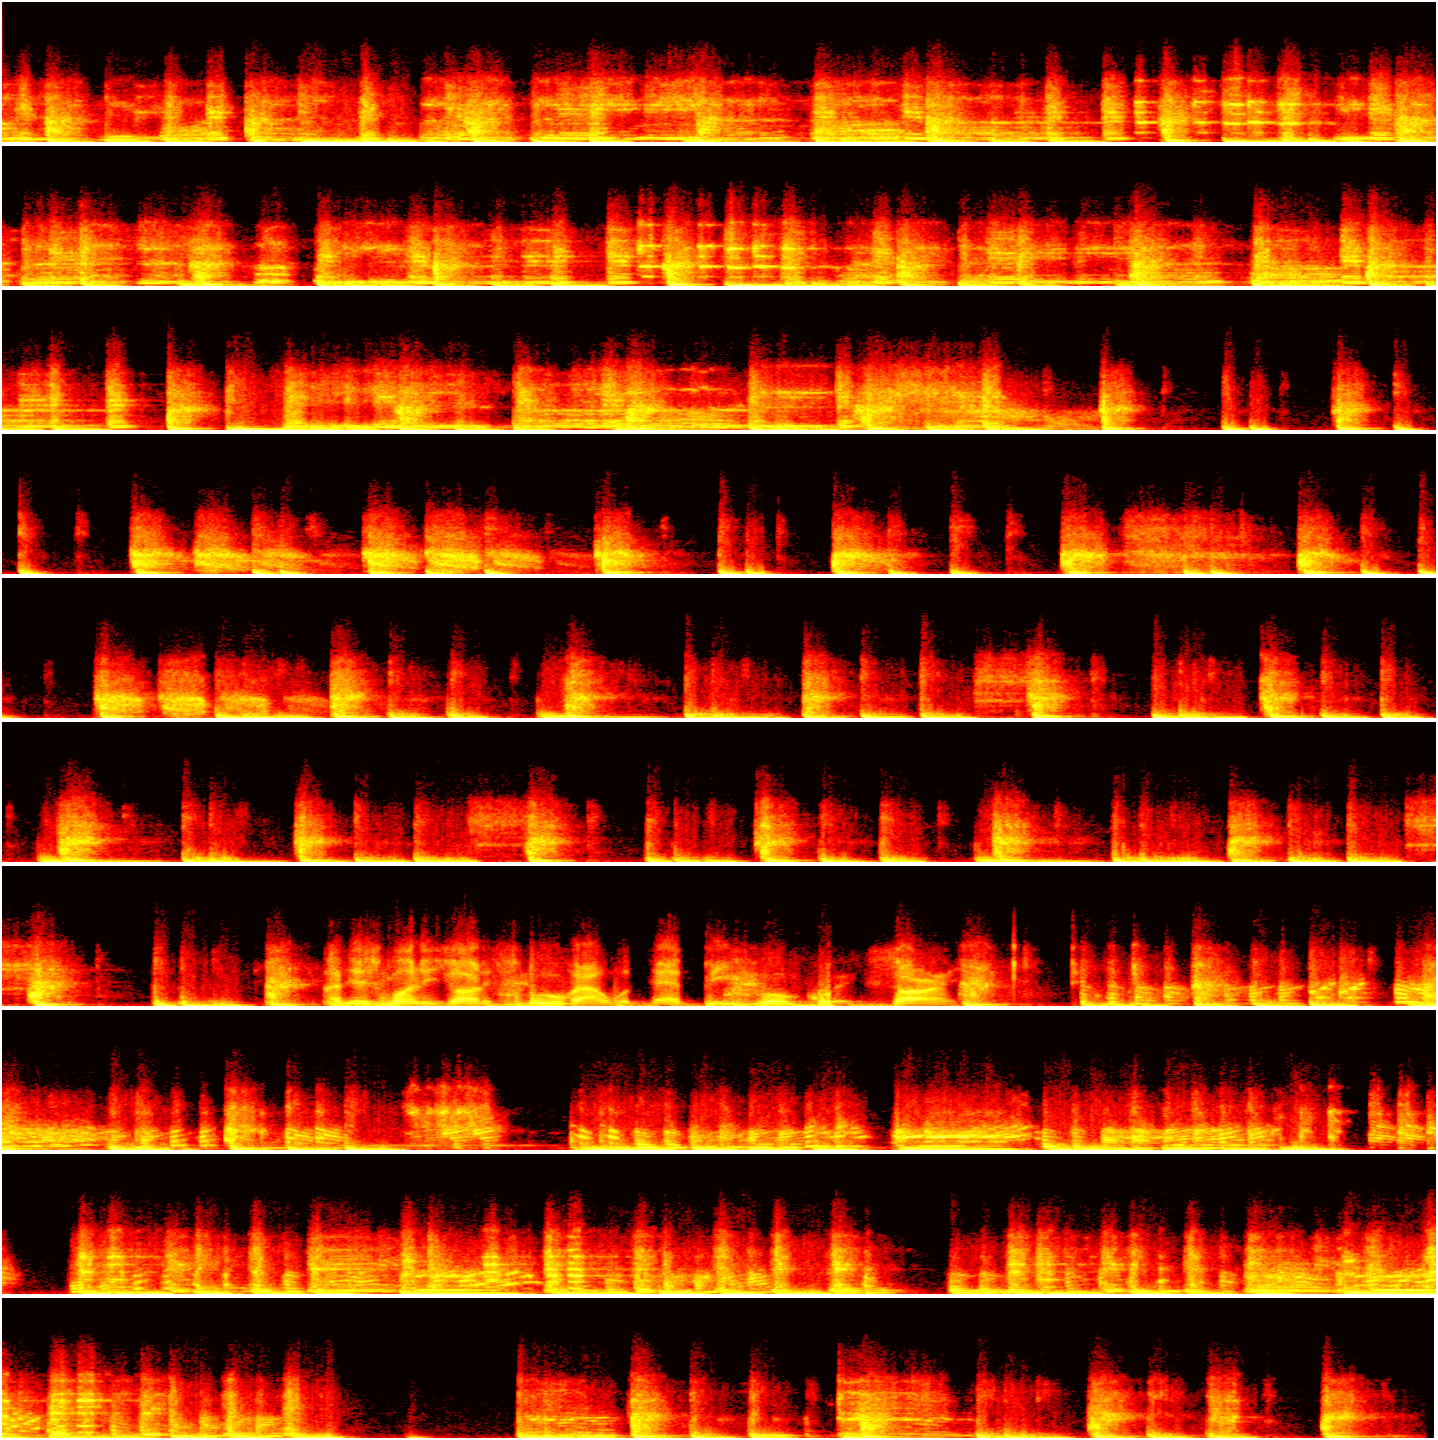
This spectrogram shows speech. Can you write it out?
All about me, boy. I just wanted y'all to smooth out with that beat real quick. Sorry.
